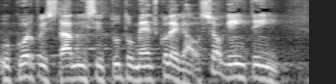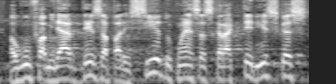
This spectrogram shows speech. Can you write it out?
o corpo está no Instituto Médico Legal. Se alguém tem algum familiar desaparecido com essas características,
